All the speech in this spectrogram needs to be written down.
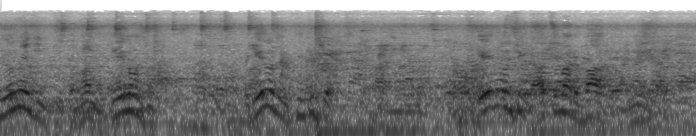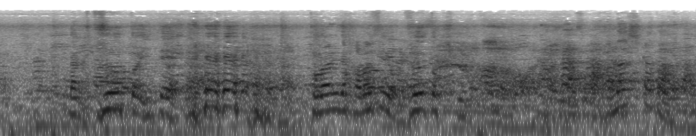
有名人っていうか何だ芸能人芸能人研究しよう芸能人が集まるバーとかになんかずっといて 隣で話をずっと聞く。話し方だったり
